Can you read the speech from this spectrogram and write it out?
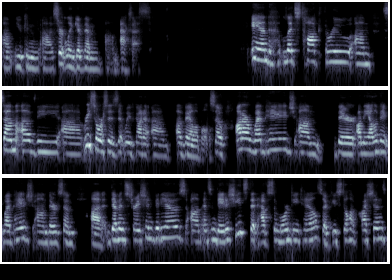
um, you can uh, certainly give them access. And let's talk through um, some of the uh, resources that we've got uh, um, available. So on our webpage, um, there on the Elevate webpage, um, there's some uh, demonstration videos um, and some data sheets that have some more details. So if you still have questions,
